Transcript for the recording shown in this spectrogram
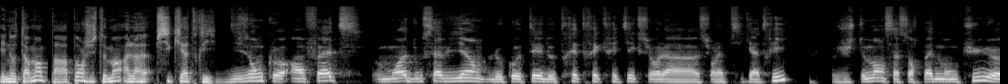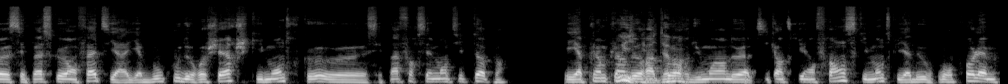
et notamment par rapport justement à la psychiatrie. Disons qu'en fait, moi, d'où ça vient, le côté de très très critique sur la sur la psychiatrie, justement, ça sort pas de mon cul. Euh, c'est parce que en fait, il y a, y a beaucoup de recherches qui montrent que euh, c'est pas forcément tip top. Et il y a plein plein de rapports, du moins de la psychiatrie en France, qui montrent qu'il y a de gros problèmes.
